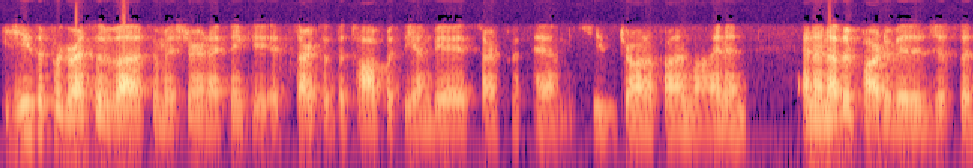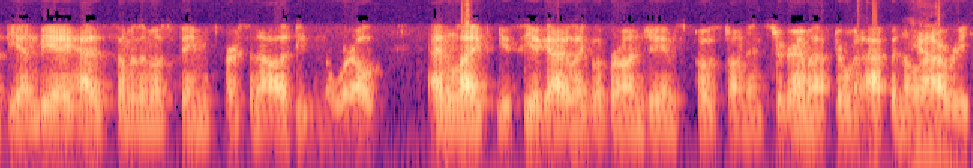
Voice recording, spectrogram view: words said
he's a progressive uh, commissioner, and I think it, it starts at the top with the NBA. It starts with him. He's drawn a fine line, and and another part of it is just that the NBA has some of the most famous personalities in the world. And like you see a guy like LeBron James post on Instagram after what happened to Yeah. Lowry,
